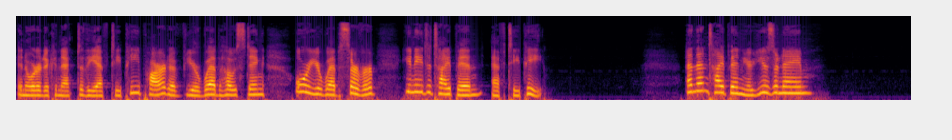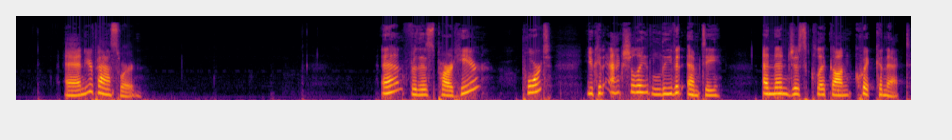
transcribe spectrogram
In order to connect to the FTP part of your web hosting or your web server, you need to type in FTP. And then type in your username and your password. And for this part here, port, you can actually leave it empty and then just click on Quick Connect.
